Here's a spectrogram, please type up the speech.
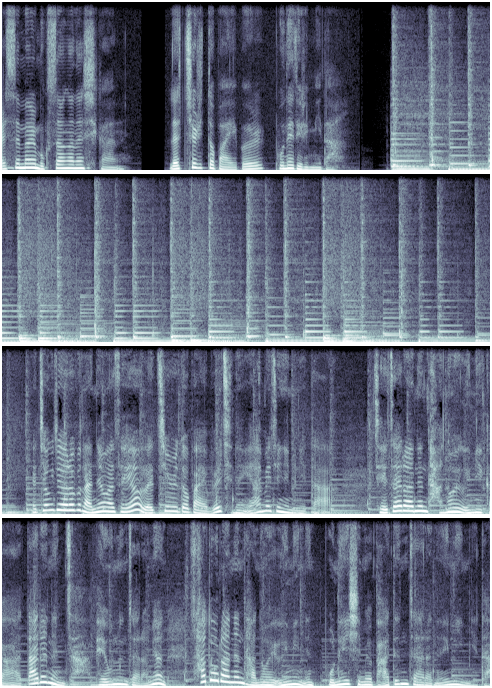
말씀을 묵상하는 시간 Read the Bible 보내드립니다. 애청자 여러분 안녕하세요. Read the Bible 진행의 함혜진입니다. 제자라는 단어의 의미가 따르는 자, 배우는 자라면 사도라는 단어의 의미는 보내심을 받은 자라는 의미입니다.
